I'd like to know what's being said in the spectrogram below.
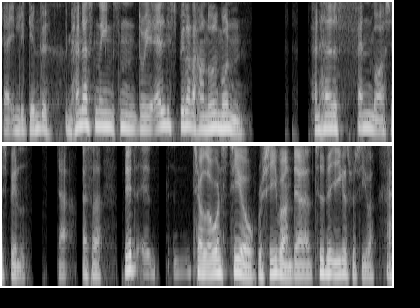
er en legende. Jamen, han er sådan en, sådan, du ved, alle de spillere, der har noget i munden, han havde det fandme også i spillet. Ja. Altså, lidt uh, Terrell Owens, Theo, receiveren, der er tidligere Eagles receiver, Ja.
